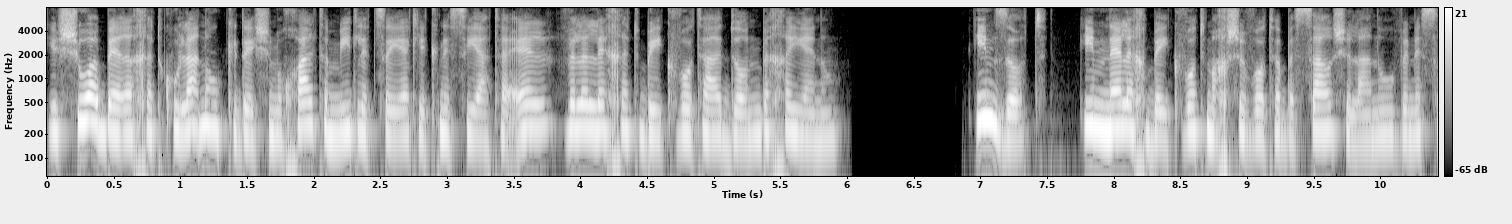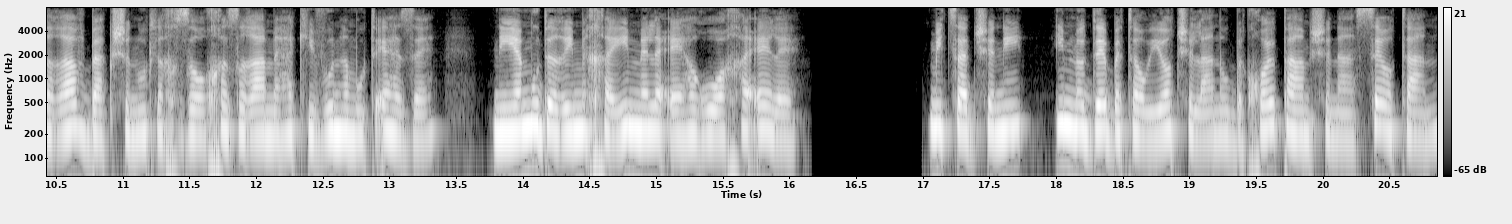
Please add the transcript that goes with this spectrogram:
ישוע ברך את כולנו כדי שנוכל תמיד לציית לכנסיית האל וללכת בעקבות האדון בחיינו. עם זאת, אם נלך בעקבות מחשבות הבשר שלנו ונסרב בעקשנות לחזור חזרה מהכיוון המוטעה הזה, נהיה מודרים מחיים מלאי הרוח האלה. מצד שני, אם נודה בטעויות שלנו בכל פעם שנעשה אותן,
